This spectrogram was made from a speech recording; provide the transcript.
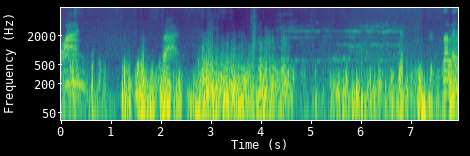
ว้ายตายนั่นแหละ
